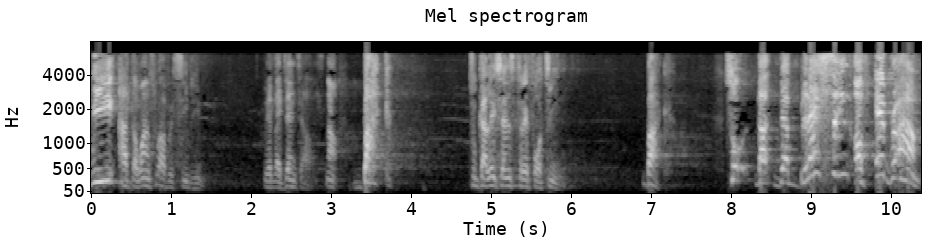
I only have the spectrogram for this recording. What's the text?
we are the ones who have received him. We are the Gentiles. Now, back to Galatians 3.14. Back. So that the blessing of Abraham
